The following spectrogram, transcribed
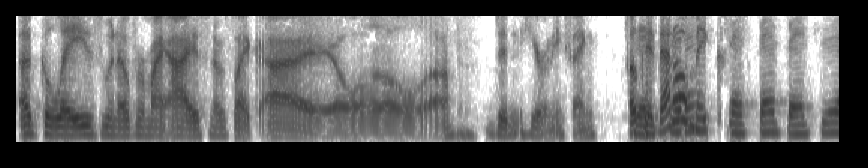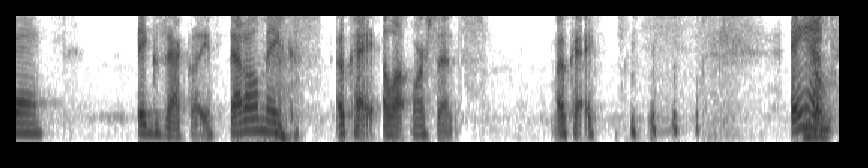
a glaze went over my eyes, and I was like, I uh, didn't hear anything. Okay, that all makes exactly. That all makes okay a lot more sense. Okay, and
